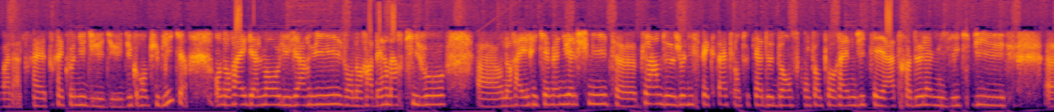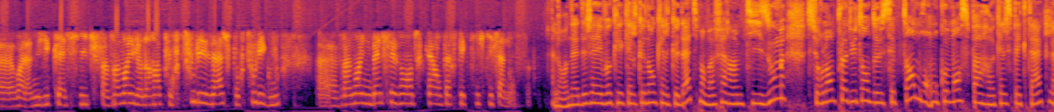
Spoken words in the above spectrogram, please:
voilà, très très connue du, grand public. On aura également Olivia Ruiz, on aura Bernard Pivot, euh, on aura Eric Emmanuel Schmitt, euh, plein de jolis spectacles, en tout cas de danse contemporaine, du théâtre, de la musique, du voilà, musique classique. Enfin vraiment, il y en aura pour tous les âges, pour tous les goûts. Vraiment une belle saison en tout cas en perspective qui s'annonce. Alors, on a déjà évoqué quelques noms, quelques dates, mais on va faire un petit zoom sur l'emploi du temps de septembre. On commence par euh, quel spectacle?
